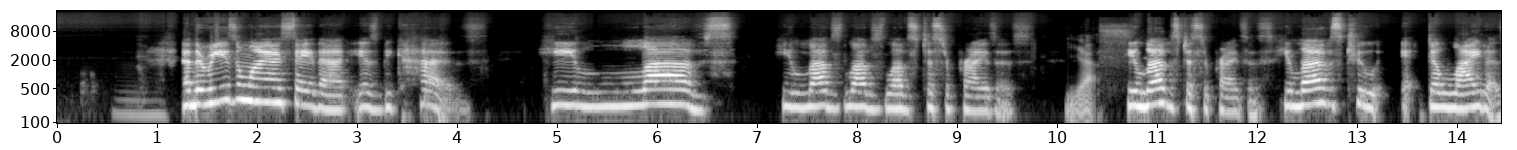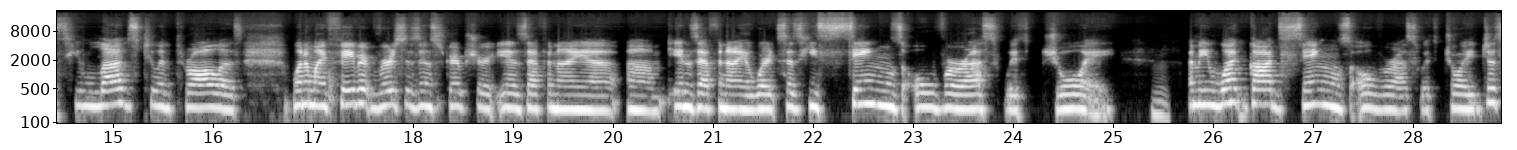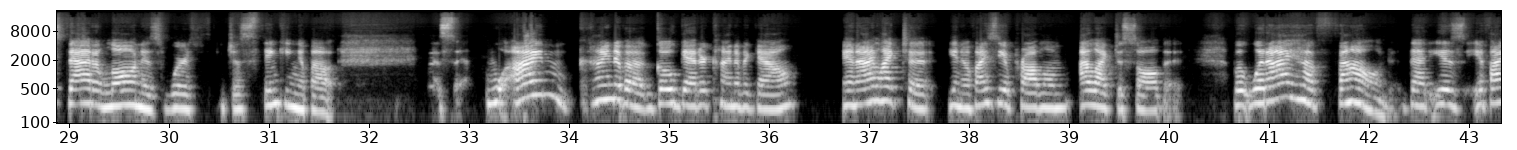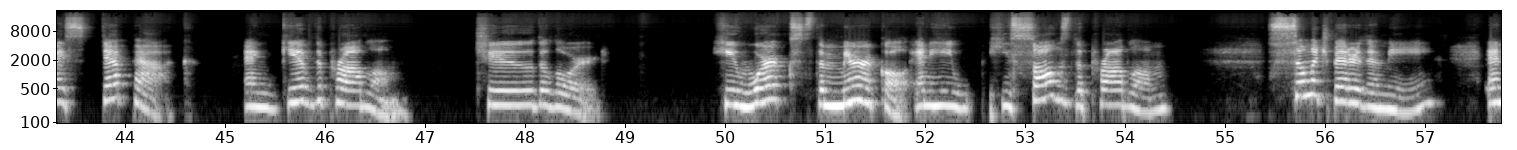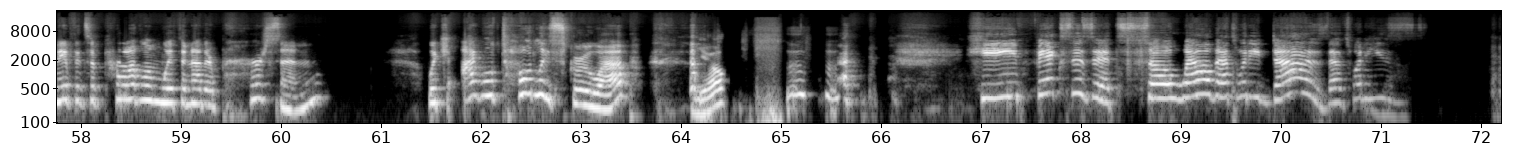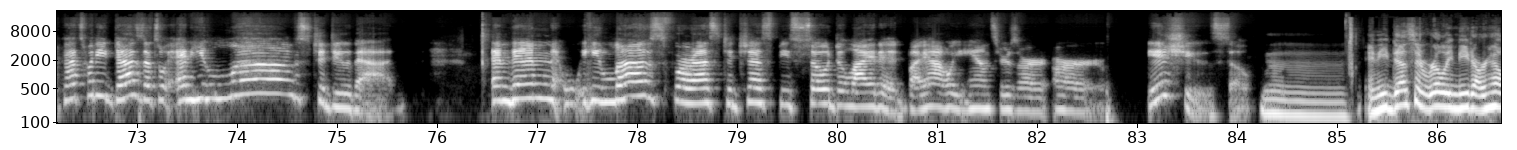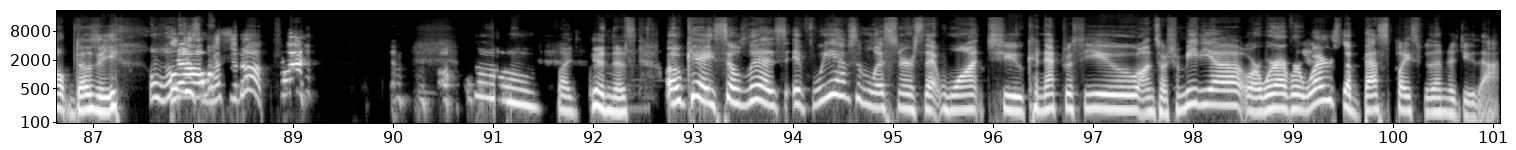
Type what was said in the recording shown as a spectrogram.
Mm. And the reason why I say that is because he loves, he loves, loves, loves to surprise us. Yes. He loves to surprise us. He loves to eh, delight us. He loves to enthrall us. One of my favorite verses in scripture is Zephaniah, um, in Zephaniah, where it says, He sings over us with joy. Mm. I mean, what God sings over us with joy, just that alone is worth just thinking about. I'm kind of a go getter kind of a gal. And I like to, you know, if I see a problem, I like to solve it. But what I have found that is if I step back and give the problem to the Lord, he works the miracle and he he solves the problem so much better than me. And if it's a problem with another person, which I will totally screw up. Yep. he fixes it so well. That's what he does. That's what he's that's what he does. That's what and he loves to do that. And then he loves for us to just be so delighted by how he answers our our issues. So mm, and he doesn't really need our help, does he? we'll no. just mess it up. Oh my goodness. Okay, so Liz, if we have some listeners that want to connect with you on social media or wherever, yeah. where's the best place for them to do that?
